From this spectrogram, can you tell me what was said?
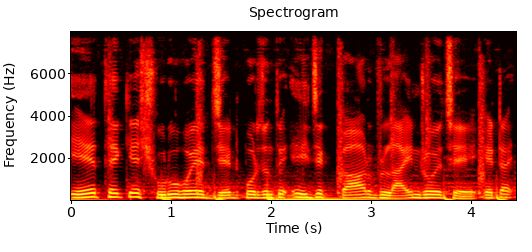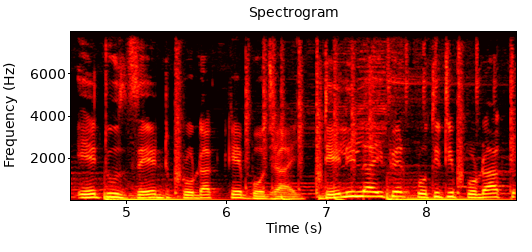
এ থেকে শুরু হয়ে জেড পর্যন্ত এই যে কার্ভ লাইন রয়েছে, এটা এ টু জেড প্রোডাক্টকে বোঝায়। ডেলি লাইফের প্রতিটি প্রোডাক্ট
